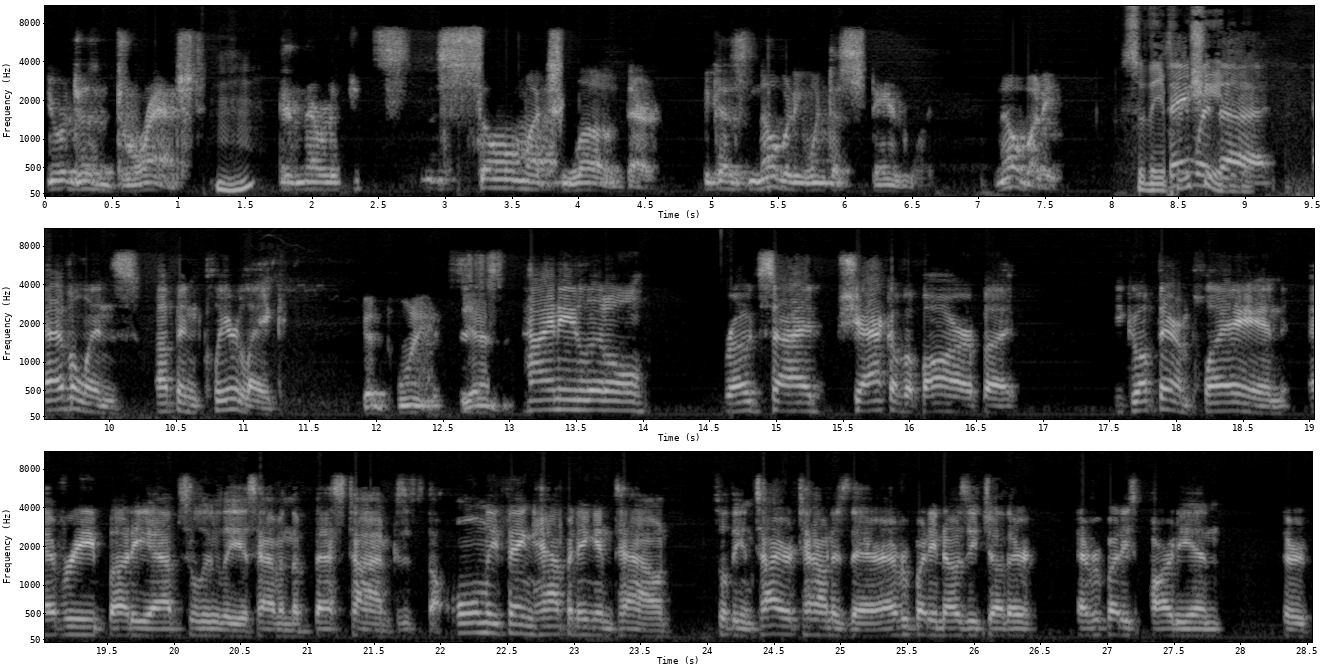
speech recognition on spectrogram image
You were just drenched, Mhm. and there was just so much love there because nobody went to Stanwood. Nobody. So they Same appreciated with uh, it. Evelyn's up in Clear Lake. Good point. Yeah. Tiny little roadside shack of a bar, but you go up there and play, and everybody absolutely is having the best time because it's the only thing happening in town. So the entire town is there. Everybody knows each other. Everybody's partying. They're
